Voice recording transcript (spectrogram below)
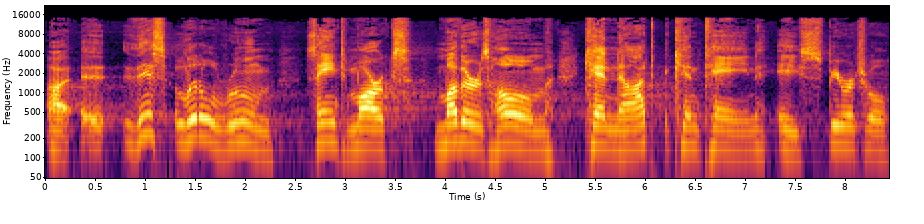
Uh, this little room, St. Mark's mother's home, cannot contain a spiritual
